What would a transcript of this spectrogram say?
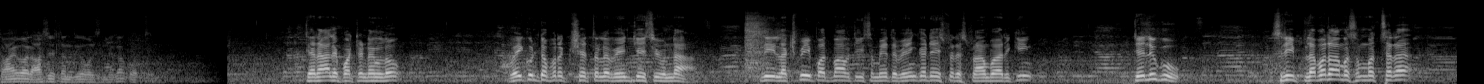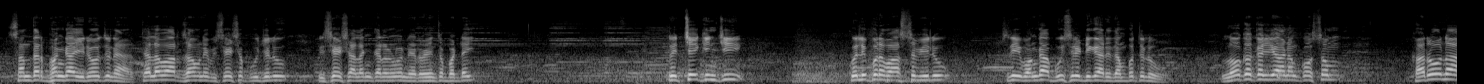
స్వామివారి ఆశీస్సులు అందుకోవాల్సిందిగా కోరుతున్నాను తెనాలి పట్టణంలో వైకుంఠపుర క్షేత్రంలో వేంచేసి ఉన్న శ్రీ లక్ష్మీ పద్మావతి సమేత వెంకటేశ్వర స్వామివారికి తెలుగు శ్రీ ప్లవనామ సంవత్సర సందర్భంగా ఈ రోజున తెల్లవారుజామున విశేష పూజలు విశేష అలంకరణలు నిర్వహించబడ్డాయి. ప్రత్యేకించి కొలిపుర వాస్తవ్యులు శ్రీ వంగా భూసిరెడ్డి గారి దంపతులు లోక కళ్యాణం కోసం కరోనా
